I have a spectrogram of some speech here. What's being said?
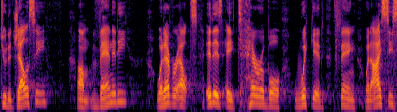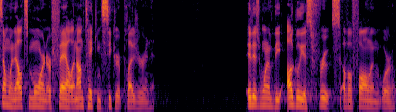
Due to jealousy, um, vanity, whatever else, it is a terrible, wicked thing when I see someone else mourn or fail and I'm taking secret pleasure in it. It is one of the ugliest fruits of a fallen world.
